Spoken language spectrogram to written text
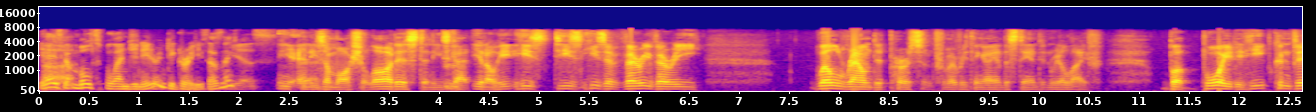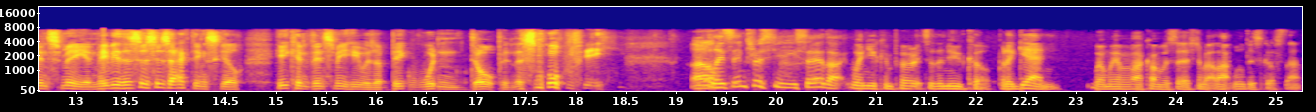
Yeah, he's got uh, multiple engineering degrees, hasn't he? Yes. Yeah, and he's a martial artist, and he's got you know he, he's he's he's a very very well-rounded person from everything I understand in real life. But boy, did he convince me, and maybe this is his acting skill. He convinced me he was a big wooden dope in this movie. Well, it's interesting you say that when you compare it to the new cut. But again, when we have our conversation about that, we'll discuss that.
